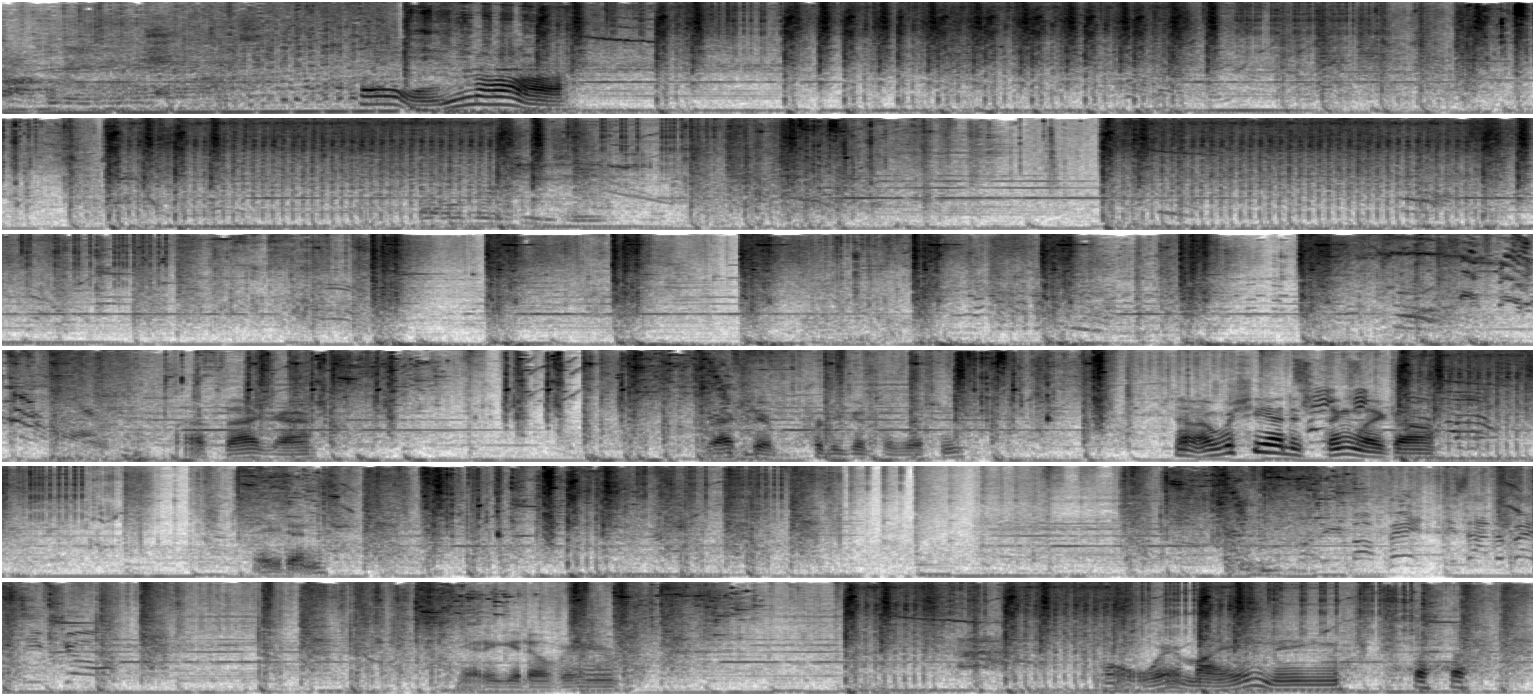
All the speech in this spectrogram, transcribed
Oh, nah. That's that guy. He's actually a pretty good position. Yeah, I wish he had his thing like, uh... Aiden. Gotta get over here. Oh, where am I aiming?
